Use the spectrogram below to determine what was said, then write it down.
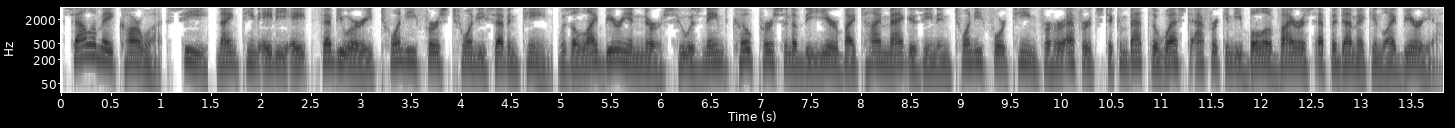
Salome Karwah c. 1988 February 21, 2017 was a Liberian nurse who was named Co-Person of the Year by Time magazine in 2014 for her efforts to combat the West African Ebola virus epidemic in Liberia.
